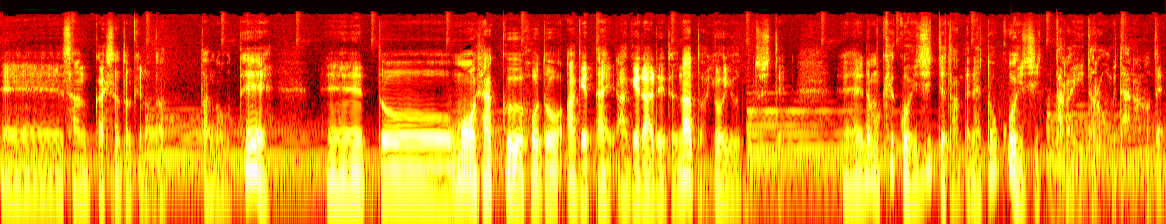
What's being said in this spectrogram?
えー、参加した時のだったので、えっ、ー、と、もう100ほど上げたい、上げられるなと余裕として。えー、でも結構いじってたんでね、どこいじったらいいだろうみたいなので。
